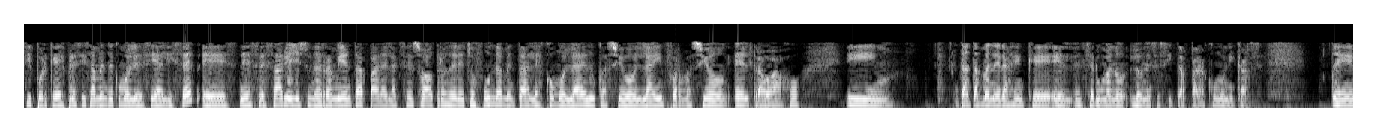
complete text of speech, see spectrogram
Sí, porque es precisamente como le decía Lisette, es necesario y es una herramienta para el acceso a otros derechos fundamentales como la educación, la información, el trabajo y tantas maneras en que el, ser humano lo necesita para comunicarse. Eh,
